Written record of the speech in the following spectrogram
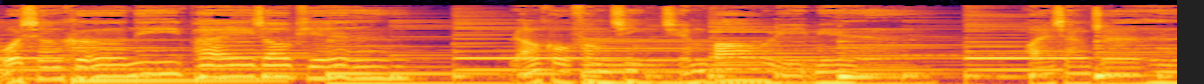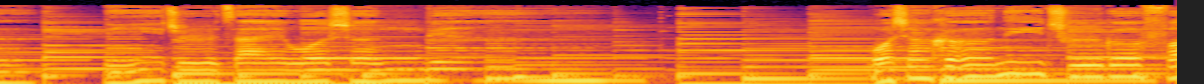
我想和你拍照片，然后放进钱包里面，幻想着你一直在我身边。我想和你吃个饭，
